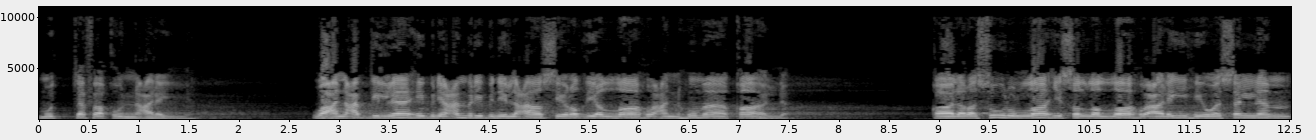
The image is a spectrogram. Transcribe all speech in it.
متفق عليه. وعن عبد الله بن عمرو بن العاص رضي الله عنهما قال قال رسول الله صلى الله عليه وسلم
